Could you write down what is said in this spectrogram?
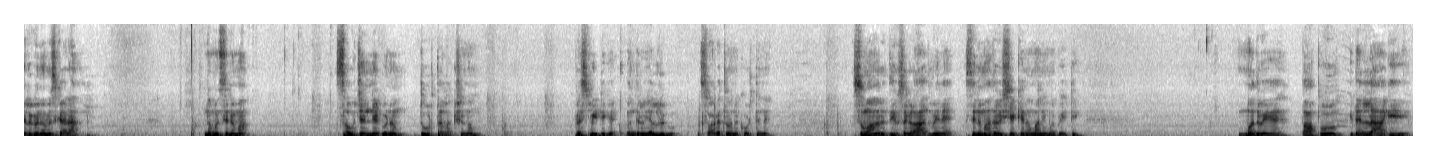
ಎಲ್ರಿಗೂ ನಮಸ್ಕಾರ. ನಮ್ಮ ಸಿನಿಮಾ. ಸೌಜನ್ಯ ಗುಣಂ, ಧೂರ್ತ ಲಕ್ಷಣಂ. ಪ್ರೆಸ್ ಮೀಟಿಗೆ ಬಂದಿರೋ ಎಲ್ರಿಗೂ ಸ್ವಾಗತವನ್ನು ಕೊಡ್ತೇನೆ. ಸುಮಾರು ದಿವಸಗಳಾದ ಮೇಲೆ ಸಿನಿಮಾದ ವಿಷಯಕ್ಕೆ ನಮ್ಮ ನಿಮ್ಮ ಭೇಟಿ. ಮದುವೆ, ಪಾಪು, ಇದೆಲ್ಲ ಆಗಿ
